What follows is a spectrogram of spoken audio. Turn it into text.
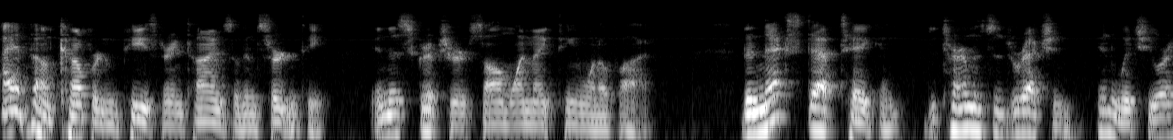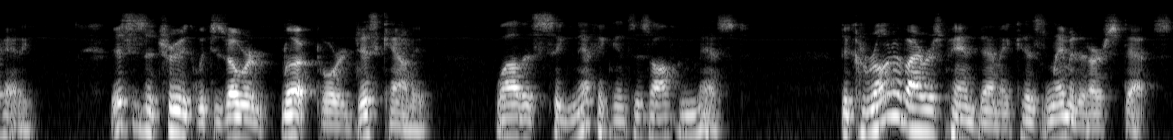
I have found comfort and peace during times of uncertainty in this scripture, Psalm 119, 105. The next step taken determines the direction in which you are heading. This is a truth which is overlooked or discounted, while the significance is often missed. The coronavirus pandemic has limited our steps,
